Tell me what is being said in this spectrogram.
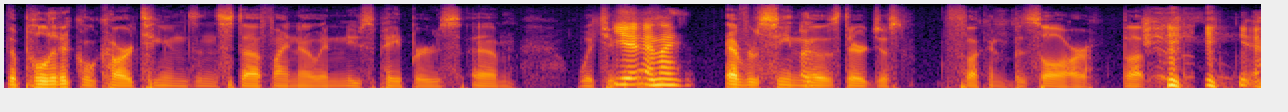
the political cartoons and stuff. I know in newspapers. Um, which if Yeah, you've and I ever seen those, they're just fucking bizarre. But yeah.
